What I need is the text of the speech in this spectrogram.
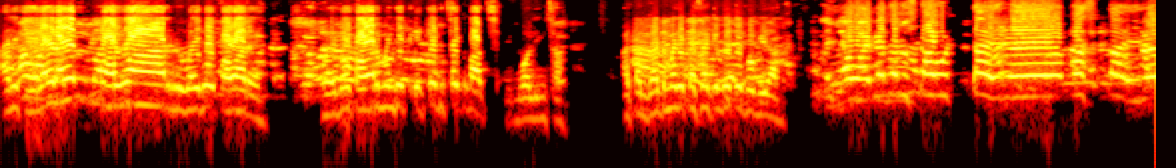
आणि खेळायला आहे पवार वैभव पवार आहे. वैभव पवार म्हणजे क्रिकेटचा एक आहे बॉलिंगचा आता गटमध्ये कसा केलं ते बघूया. नुसता उठताय रे बसताय रे.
